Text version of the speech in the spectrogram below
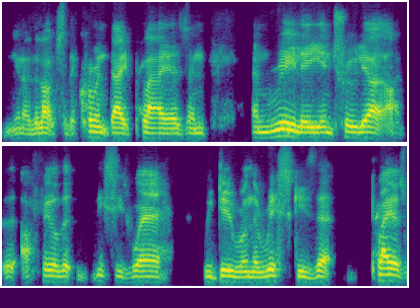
you know the likes of the current day players, and and really and truly, I I feel that this is where we do run the risk is that players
